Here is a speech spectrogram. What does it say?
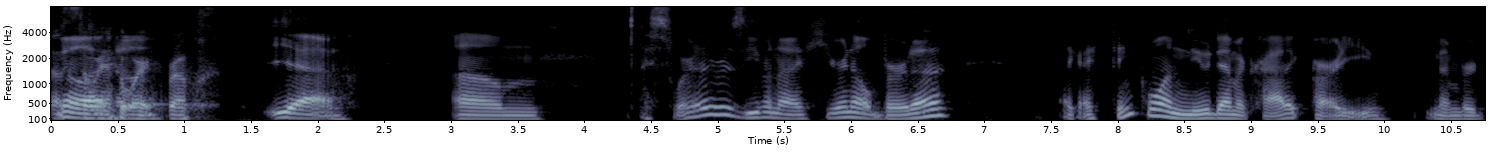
That's No, the I way I, know. work, bro. Yeah. Um I swear there was even a here in Alberta, like I think one new Democratic Party member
